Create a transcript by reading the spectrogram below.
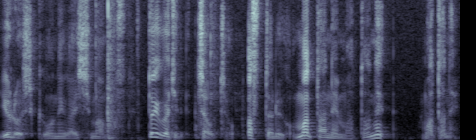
よろしくお願いします。というわけでチャオチャオ。 hasta luego。またねまたね。またね。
